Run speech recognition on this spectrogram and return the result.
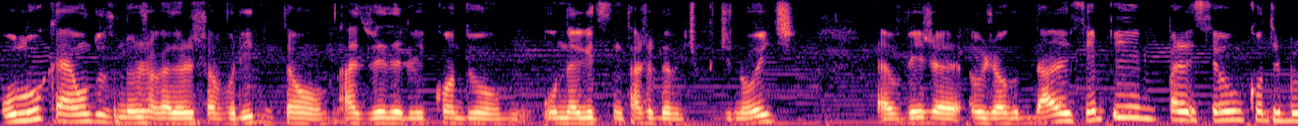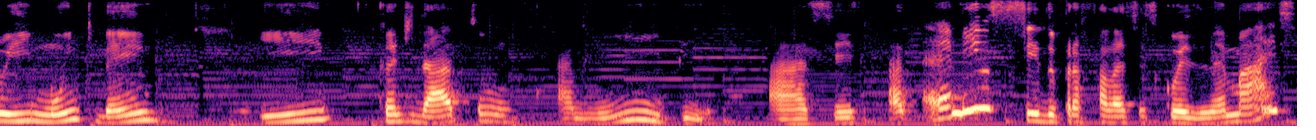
o Luca é um dos meus jogadores favoritos, então às vezes ele quando o Nuggets não tá jogando tipo de noite, eu vejo o jogo do Dallas sempre pareceu contribuir muito bem e candidato a MIP, a. A, é meio cedo para falar essas coisas, né? Mas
